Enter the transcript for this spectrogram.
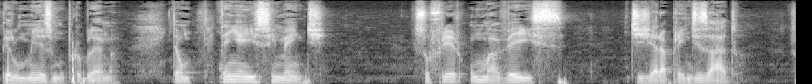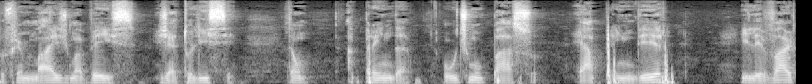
pelo mesmo problema. Então, tenha isso em mente. Sofrer uma vez te gera aprendizado. Sofrer mais de uma vez já é tolice. Então, aprenda. O último passo é aprender e levar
